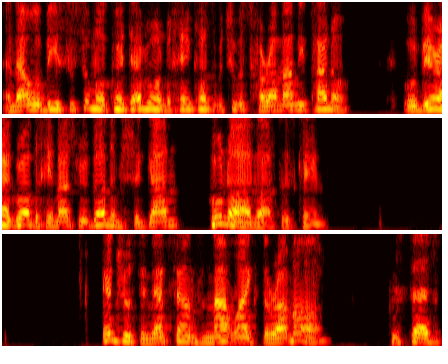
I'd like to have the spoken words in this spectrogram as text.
And that would be Susuma according to everyone. Haramami Pano. Ubir Hagra shagam huno aglasis came. Interesting. That sounds not like the Rama, who said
